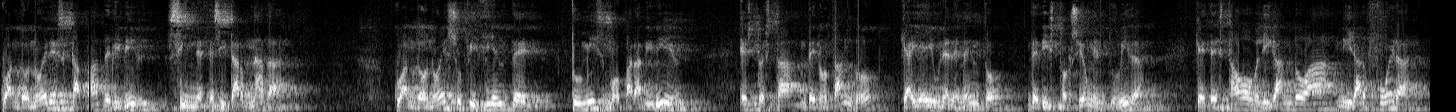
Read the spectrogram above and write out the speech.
Cuando no eres capaz de vivir sin necesitar nada, cuando no es suficiente tú mismo para vivir, esto está denotando que ahí hay un elemento de distorsión en tu vida que te está obligando a mirar fuera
